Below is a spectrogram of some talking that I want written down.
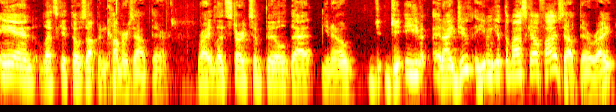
and let's get those up and comers out there. Right, let's start to build that. You know, get even, and I do even get the Moscow Fives out there. Right,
